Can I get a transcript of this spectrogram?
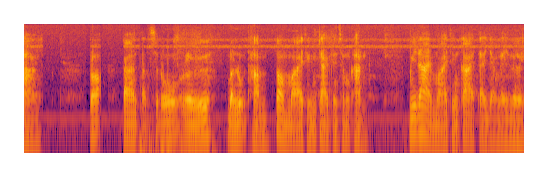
ทาง เพราะการตรัสรู้หรือบรรลุธรรมต้องหมายถึงใจเป็นสำคัญมิได้หมายถึงกายแต่อย่างใดเลย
